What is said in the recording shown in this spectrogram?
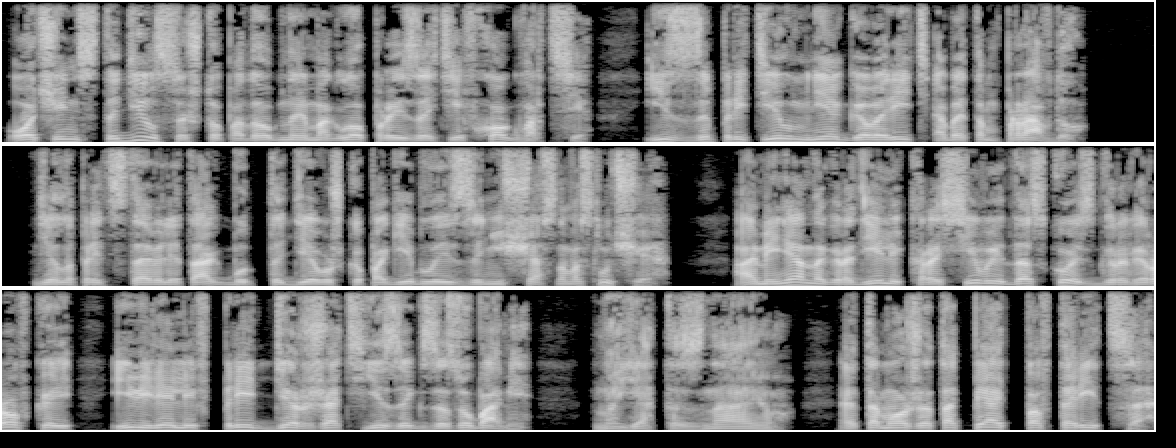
очень стыдился, что подобное могло произойти в Хогвартсе, и запретил мне говорить об этом правду. Дело представили так, будто девушка погибла из-за несчастного случая, а меня наградили красивой доской с гравировкой и велели впредь держать язык за зубами. Но я-то знаю, это может опять повториться,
